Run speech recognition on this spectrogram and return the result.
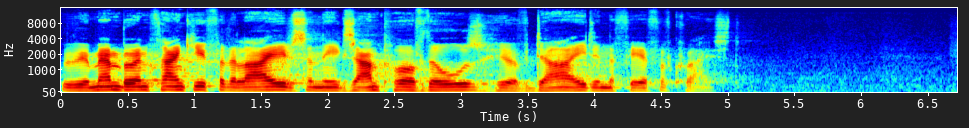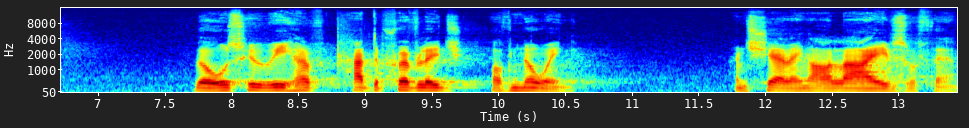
we remember and thank you for the lives and the example of those who have died in the faith of Christ those who we have had the privilege of knowing and sharing our lives with them.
